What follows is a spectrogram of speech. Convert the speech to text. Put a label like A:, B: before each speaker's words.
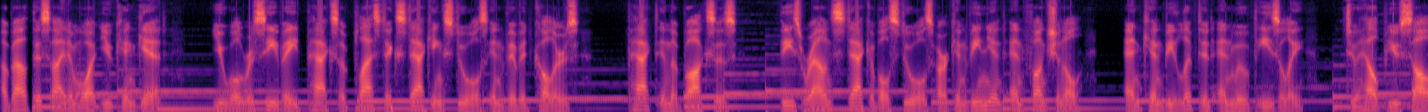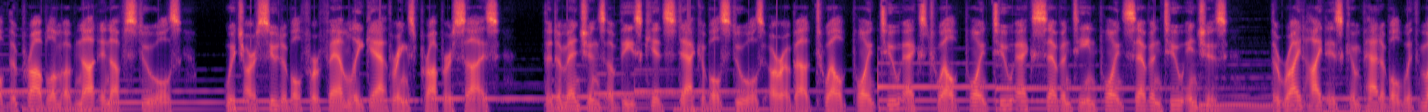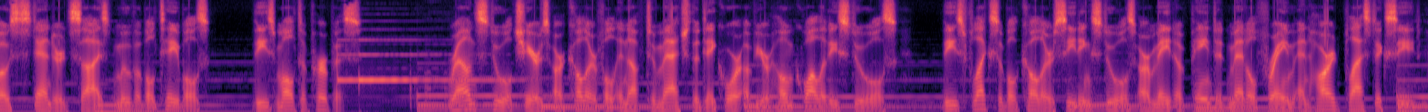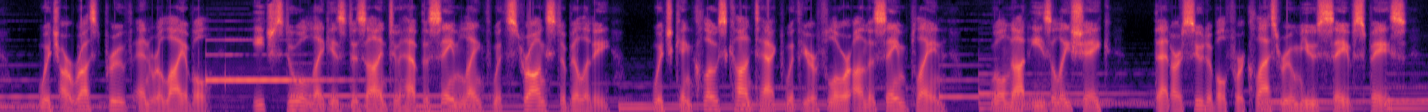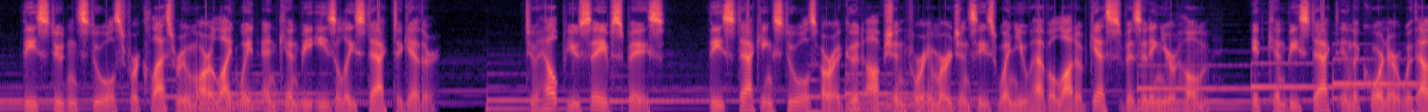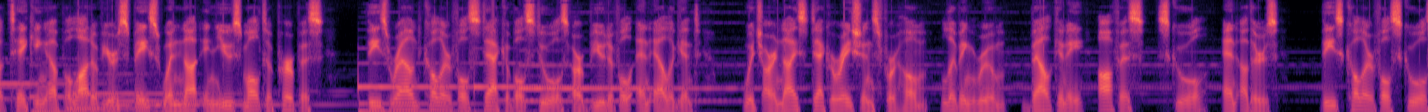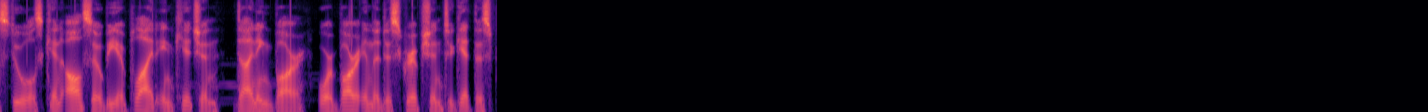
A: About this item what you can get, you will receive 8 packs of plastic stacking stools in vivid colors, packed in the boxes, these round stackable stools are convenient and functional, and can be lifted and moved easily, to help you solve the problem of not enough stools, which are suitable for family gatherings proper size. The dimensions of these kids stackable stools are about 12.2 x 12.2 x 17.72 inches, the right height is compatible with most standard-sized movable tables, these multi-purpose. Round stool chairs are colorful enough to match the decor of your home quality stools, these flexible color seating stools are made of painted metal frame and hard plastic seat, which are rust-proof and reliable, each stool leg is designed to have the same length with strong stability, which can close contact with your floor on the same plane, will not easily shake, that are suitable for classroom use save space, these student stools for classroom are lightweight and can be easily stacked together. To help you save space, these stacking stools are a good option for emergencies when you have a lot of guests visiting your home, it can be stacked in the corner without taking up a lot of your space when not in use multi-purpose, these round colorful stackable stools are beautiful and elegant, which are nice decorations for home, living room, balcony, office, school, and others, these colorful school stools can also be applied in kitchen, dining bar, or bar in the description to get this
